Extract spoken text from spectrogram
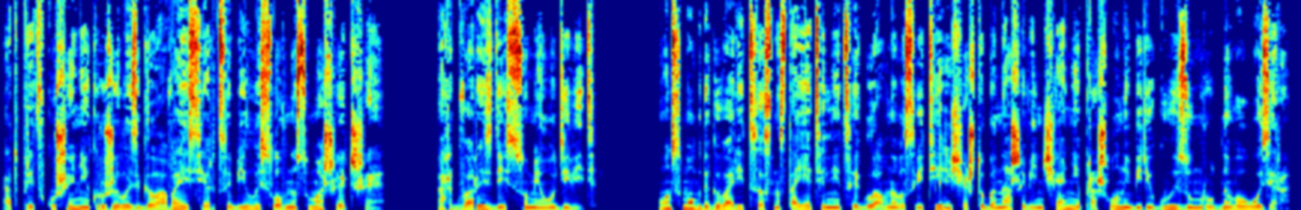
От предвкушения кружилась голова, и сердце билось словно сумасшедшее. Аргвар и здесь сумел удивить. Он смог договориться с настоятельницей главного святилища, чтобы наше венчание прошло на берегу Изумрудного озера —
